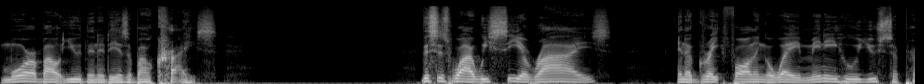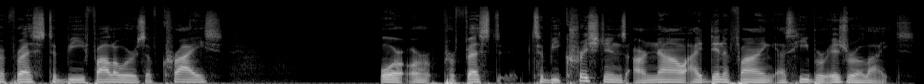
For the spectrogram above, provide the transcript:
more about you than it is about Christ. This is why we see a rise in a great falling away. Many who used to profess to be followers of Christ or, or professed to be Christians are now identifying as Hebrew Israelites.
